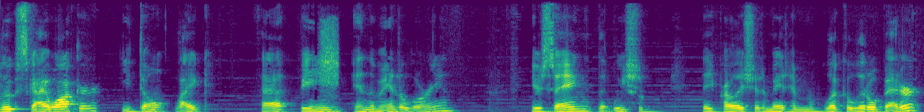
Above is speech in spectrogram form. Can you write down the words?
Luke Skywalker, you don't like that being in the Mandalorian? You're saying that we should they probably should have made him look a little better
